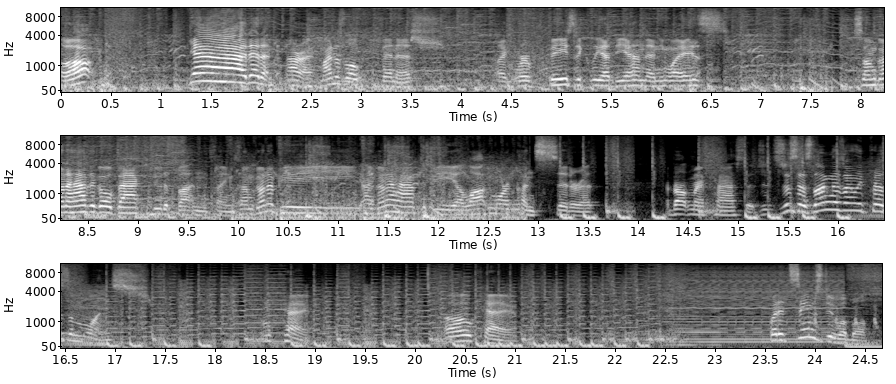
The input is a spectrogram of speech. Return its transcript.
Oh! Yeah, I did it! Alright, might as well finish. Like, we're basically at the end anyways. So I'm gonna have to go back to do the button things. I'm gonna be... I'm gonna have to be a lot more considerate about my passage. It's just as long as I only press them once. Okay. Okay. But it seems doable.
